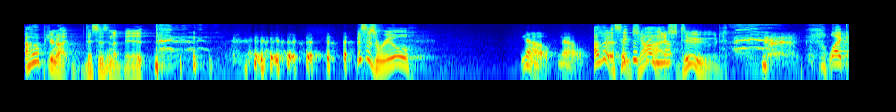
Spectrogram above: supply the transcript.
I hope you're not. This isn't a bit. this is real. no, no. I was about to say, This is the thing, Josh, dude. like,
